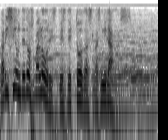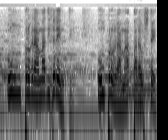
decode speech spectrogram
La visión de dos valores desde todas las miradas. Un programa diferente. Un programa para usted.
